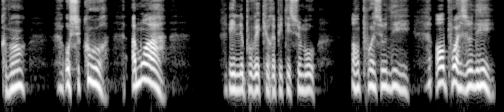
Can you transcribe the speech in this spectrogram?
Comment? Au secours À moi Et il ne pouvait que répéter ce mot. Empoisonné Empoisonné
